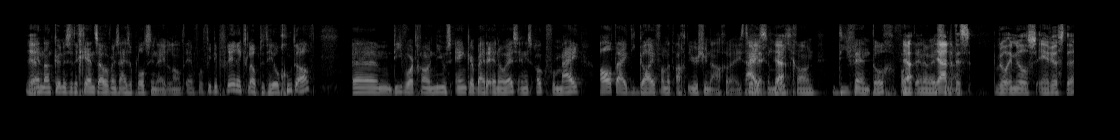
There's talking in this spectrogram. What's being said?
Ja. En dan kunnen ze de grens over en zijn ze plots in Nederland. En voor Philip Freriks loopt het heel goed af. Ehm, die wordt gewoon nieuwsanker bij de NOS en is ook voor mij altijd die guy van het 8 uur journaal geweest. Hij is een ja. beetje gewoon die fan, toch? Van ja. het NOS ja, dat is, ik bedoel, inmiddels in rust, hè?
